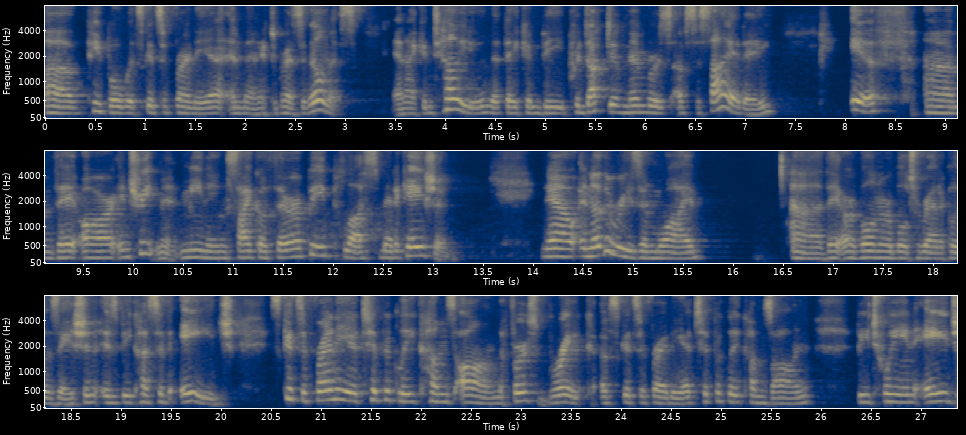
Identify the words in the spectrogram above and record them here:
of people with schizophrenia and manic depressive illness. And I can tell you that they can be productive members of society if um, they are in treatment, meaning psychotherapy plus medication. Now, another reason why uh, they are vulnerable to radicalization is because of age. Schizophrenia typically comes on, the first break of schizophrenia typically comes on between age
